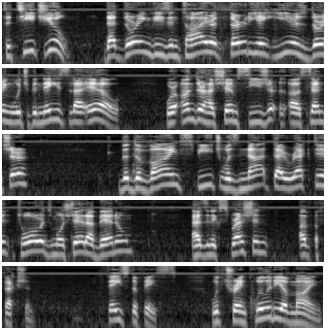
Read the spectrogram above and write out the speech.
To teach you that during these entire 38 years during which Bnei Israel were under Hashem's seizure, uh, censure, the divine speech was not directed towards Moshe Rabbeinu as an expression of affection, face to face, with tranquility of mind,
